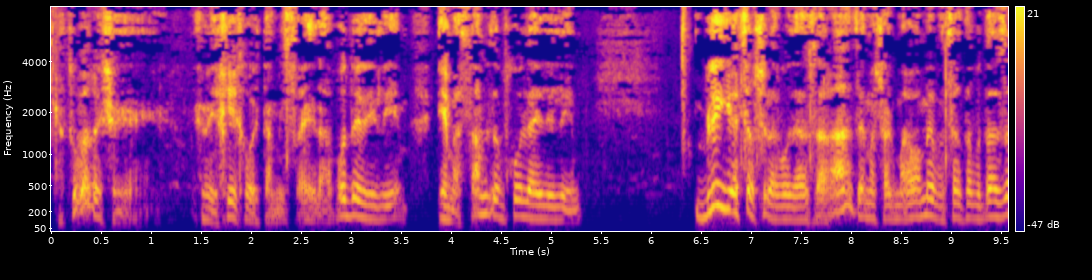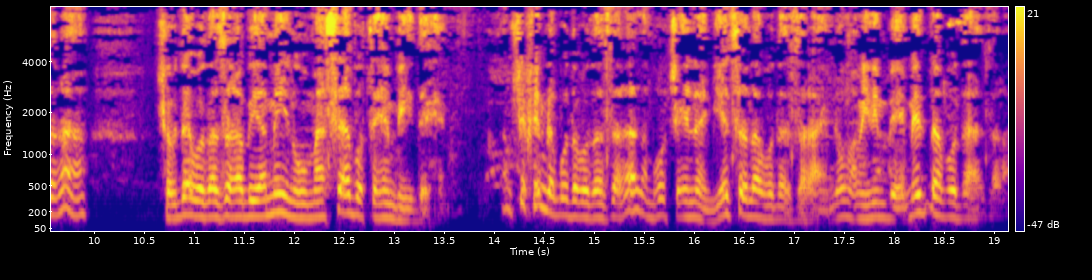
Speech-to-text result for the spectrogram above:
כתוב הרי שהם הכריחו את עם ישראל לעבוד אלילים, הם עצמם זבחו לאלילים. בלי יצר של עבודה זרה, זה מה שהגמרא אומר בעצרת עבודה זרה, שעובדי עבודה זרה בימינו, מעשה אבותיהם בידיהם. ממשיכים לעבוד עבודה זרה, למרות שאין להם יצר לעבודה זרה, הם לא מאמינים באמת בעבודה זרה.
